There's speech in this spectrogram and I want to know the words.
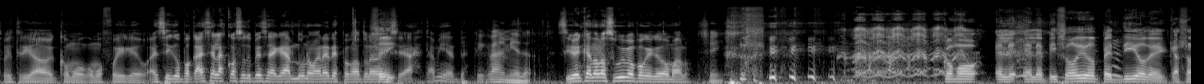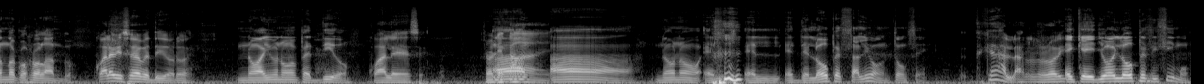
Estoy intrigado a ver cómo, cómo fue que quedó. Así que porque a veces las cosas tú piensas que quedan de una manera y después cuando tú la ves Sí. dices, ah, esta mierda. Qué clase de mierda. Si ven que no lo subimos porque quedó malo. Sí. Como el, el episodio perdido de Cazando con Rolando. ¿Cuál episodio he perdido, bro? No hay uno perdido. ¿Cuál es ese? Rolly Ah, de- ah, no, no. El, el, el de López salió entonces. ¿De qué hablas, Rory? El que yo y López hicimos.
